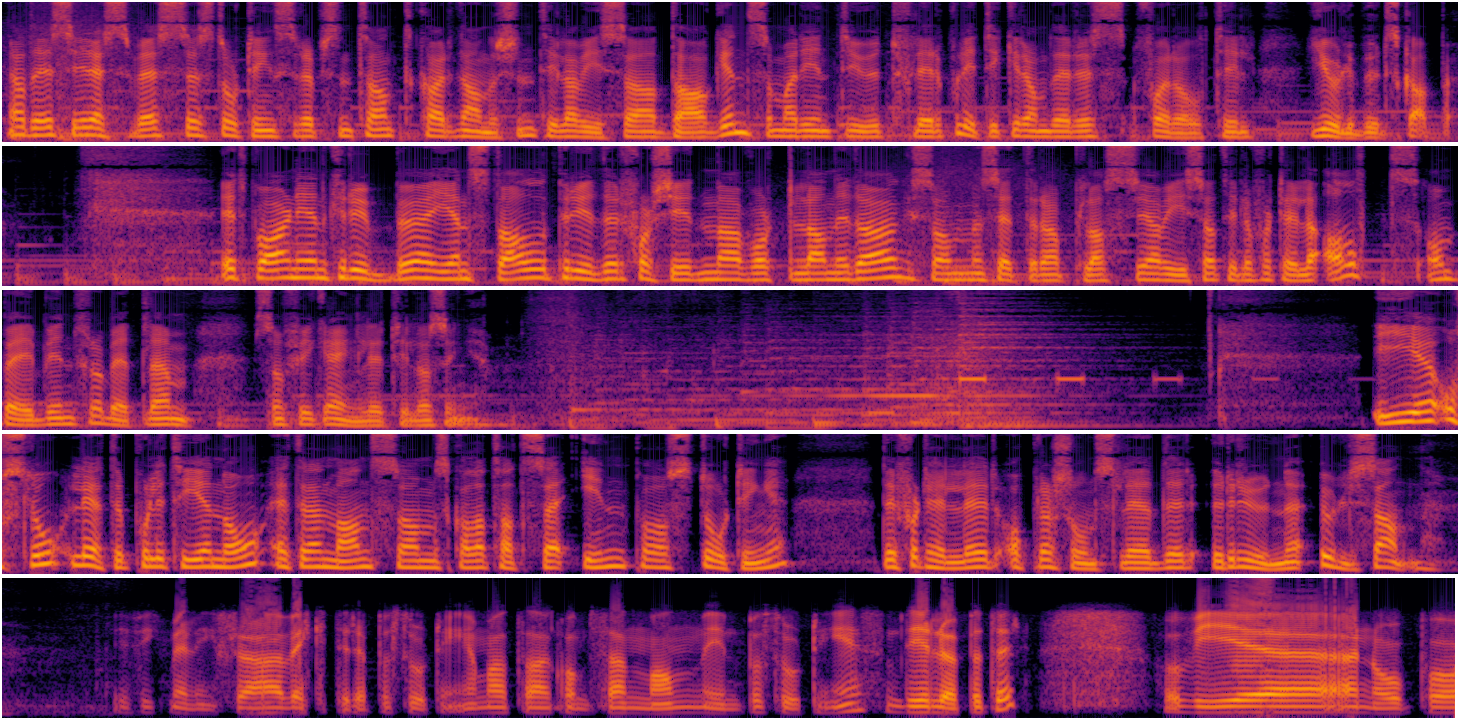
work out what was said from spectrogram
Ja, det sier SVs stortingsrepresentant Karin Andersen til avisa Dagen, som har intervjuet flere politikere om deres forhold til julebudskapet. Et barn i en krybbe i en stall pryder forsiden av Vårt Land i dag, som setter av plass i avisa til å fortelle alt om babyen fra Betlehem som fikk engler til å synge. I Oslo leter politiet nå etter en mann som skal ha tatt seg inn på Stortinget. Det forteller operasjonsleder Rune Ulsand. Vi fikk melding fra vektere på Stortinget om at det har kommet seg en mann inn på Stortinget som de løp etter. Og vi eh, er nå på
